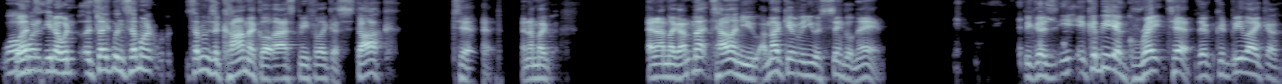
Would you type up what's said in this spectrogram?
Well, Well, what you know, when, it's like when someone, sometimes a comic will ask me for like a stock tip, and I'm like, and I'm like, I'm not telling you, I'm not giving you a single name. because it could be a great tip. There could be like a,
